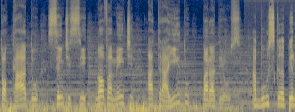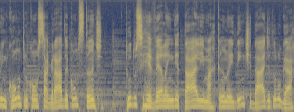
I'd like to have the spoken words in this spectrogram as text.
tocado, sente-se novamente atraído para Deus. A busca pelo encontro com o sagrado é constante. Tudo se revela em detalhe, marcando a identidade do lugar.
